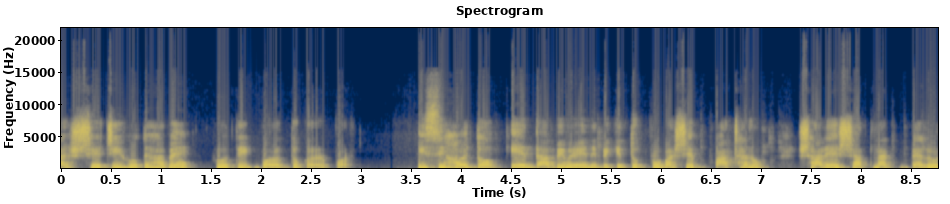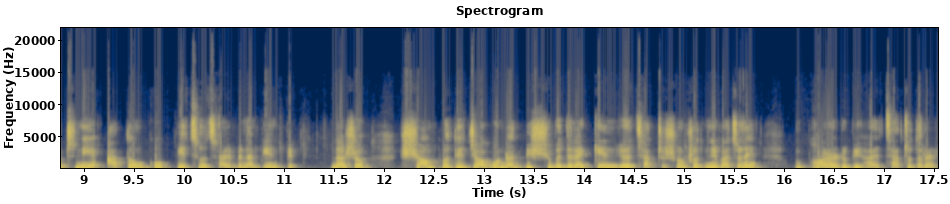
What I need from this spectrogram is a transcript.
আর সেটি হতে হবে প্রতীক বরাদ্দ করার পর। ইসি হয়তো এ দাবি মেনে নেবে, কিন্তু প্রবাসে পাঠানো সাড়ে সাত লাখ ব্যালট নিয়ে আতঙ্ক পিছু ছাড়বে না বিএনপির দর্শক, সম্প্রতি জগন্নাথ বিশ্ববিদ্যালয় কেন্দ্রীয় ছাত্র সংসদ নির্বাচনে ভরাডুবি হয় ছাত্রদলের।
